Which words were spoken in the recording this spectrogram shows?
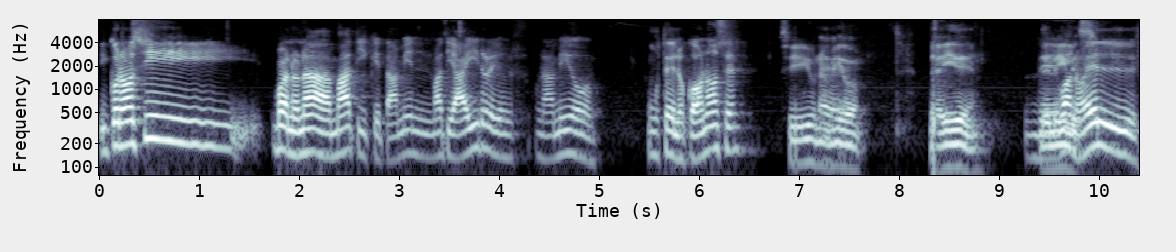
y conocí, bueno, nada, Mati, que también, Mati Aguirre, un amigo, ustedes lo conocen. Sí, un Eh, amigo de ahí de, de de- la bueno, él,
